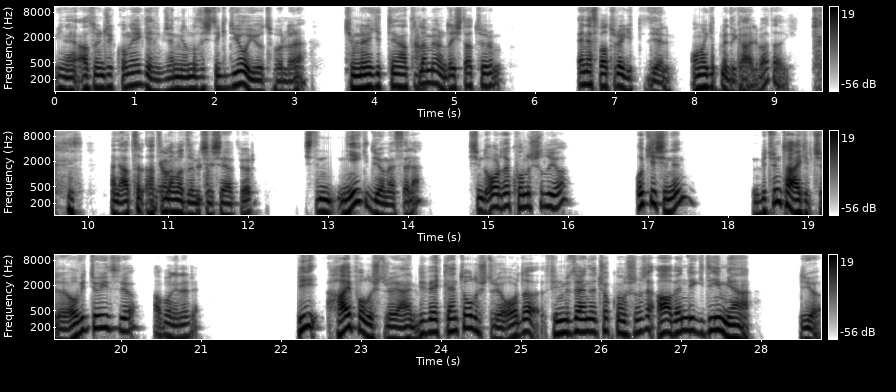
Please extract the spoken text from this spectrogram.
yine az önceki konuya geleyim. Cem Yılmaz, işte, gidiyor o YouTuber'lara. Kimlere gittiğini hatırlamıyorum da, işte, atıyorum Enes Batur'a gitti diyelim. Ona gitmedi galiba da. Hani, hatır Yok, hatırlamadığım için gitmedi. şey yapıyorum. İşte, niye gidiyor mesela? Şimdi orada konuşuluyor. O kişinin bütün takipçileri o videoyu izliyor, aboneleri. Bir hype oluşturuyor yani, bir beklenti oluşturuyor. Orada film üzerinde çok konuşulunca, "A, ben de gideyim ya." diyor.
